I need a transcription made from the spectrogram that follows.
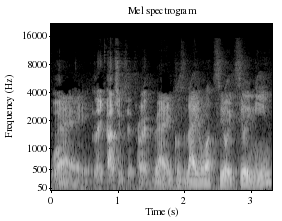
what Right. like adjective right? Right, because ライオンは強い。強い means?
